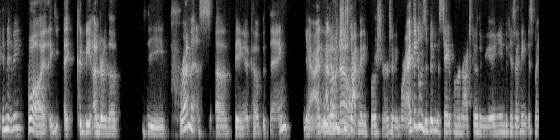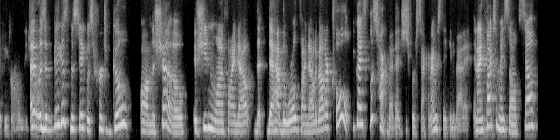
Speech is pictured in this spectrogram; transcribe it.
Couldn't it be? Well, it, it could be under the the premise of being a COVID thing. Yeah, I, I don't, don't think she's got many parishioners anymore. I think it was a big mistake for her not to go to the reunion because I think this might be her only. Job. It was the biggest mistake was her to go on the show if she didn't want to find out that to have the world find out about our cult. you guys, let's talk about that just for a second. I was thinking about it and I thought to myself, Sal,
